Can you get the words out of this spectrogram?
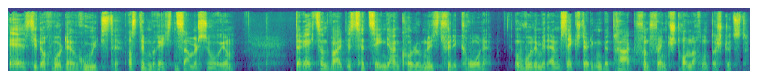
Er ist jedoch wohl der ruhigste aus dem rechten Sammelsurium. Der Rechtsanwalt ist seit zehn Jahren Kolumnist für die Krone und wurde mit einem sechsstelligen Betrag von Frank Stronach unterstützt.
